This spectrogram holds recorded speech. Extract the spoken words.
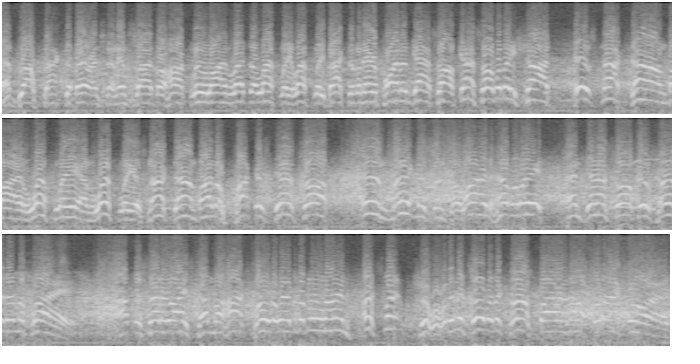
and dropped back to Berenson inside the Hawk blue line, led to Lefley. Lefley back to the near point, and Gassoff. Gassoff with a shot is knocked down by Lefley, and Lefley is knocked down by the puck as Gassoff and Magnuson collide heavily, and Gassoff is hurt in the play. Out the center ice come the Hawks, pulled around to the blue line, a slap, and it's over the crossbar and off the backboard.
